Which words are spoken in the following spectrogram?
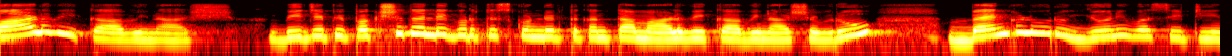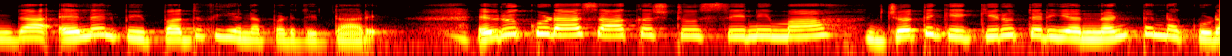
ಮಾಳವಿಕಾ ಅವಿನಾಶ್ ಬಿಜೆಪಿ ಪಕ್ಷದಲ್ಲಿ ಗುರುತಿಸಿಕೊಂಡಿರ್ತಕ್ಕಂಥ ಮಾಳವಿಕಾ ಅವಿನಾಶ್ ಅವರು ಬೆಂಗಳೂರು ಯೂನಿವರ್ಸಿಟಿಯಿಂದ ಎಲ್ ಎಲ್ ಬಿ ಪದವಿಯನ್ನು ಪಡೆದಿದ್ದಾರೆ. ಇವರು ಕೂಡ ಸಾಕಷ್ಟು ಸಿನಿಮಾ ಜೊತೆಗೆ ಕಿರುತೆರೆಯ ನಂಟನ್ನು ಕೂಡ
